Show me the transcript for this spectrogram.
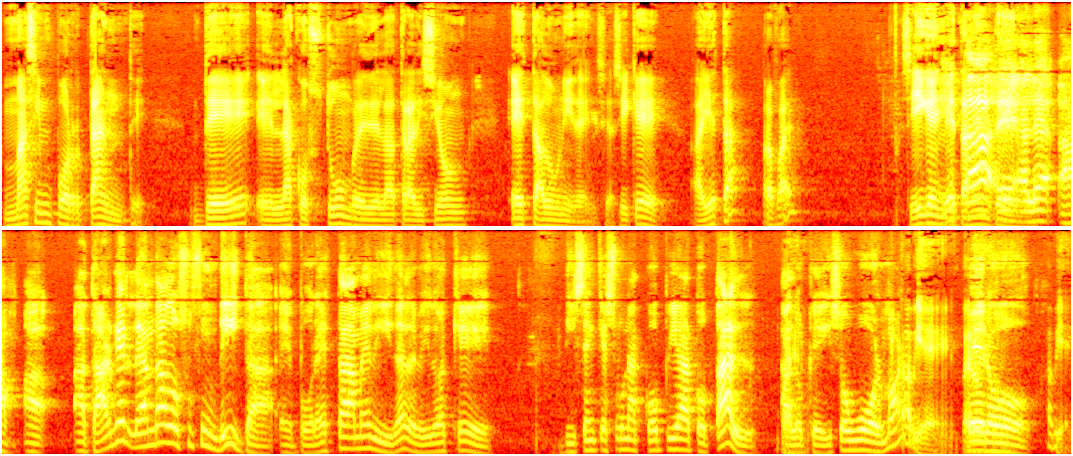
más importante de eh, la costumbre y de la tradición estadounidense. Así que ahí está, Rafael. Siguen esta gente. Eh, a, Target le han dado su fundita eh, por esta medida debido a que dicen que es una copia total a lo que hizo Walmart. Está bien, pero, está bien.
